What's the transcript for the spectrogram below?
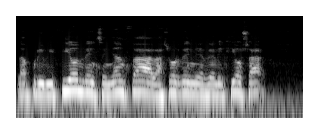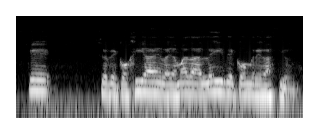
la prohibición de enseñanza a las órdenes religiosas que se recogía en la llamada ley de congregaciones.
